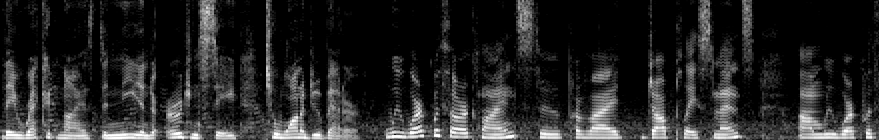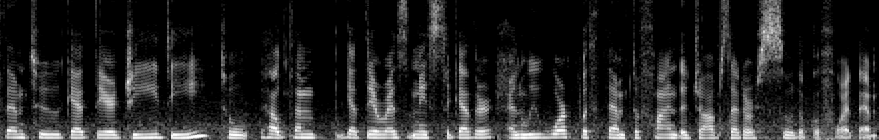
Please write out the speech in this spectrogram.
they recognize the need and the urgency to want to do better. We work with our clients to provide job placements. Um, we work with them to get their GED, to help them get their resumes together, and we work with them to find the jobs that are suitable for them.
